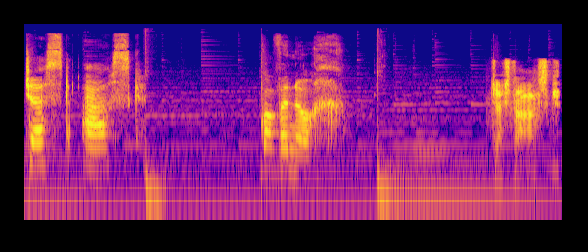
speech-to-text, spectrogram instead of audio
Just ask. Gofynnwch. Just ask.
